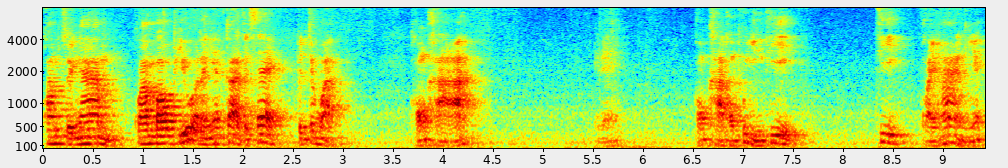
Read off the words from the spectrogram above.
ความสวยงาม ความเบาผิวอะไรเงี้ยก็อาจจะแทรกเป็นจังหวะของขาเห็นไหมของขาของผู้หญิงที่ที่ไขว่ห้างอย่างเงี้ย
